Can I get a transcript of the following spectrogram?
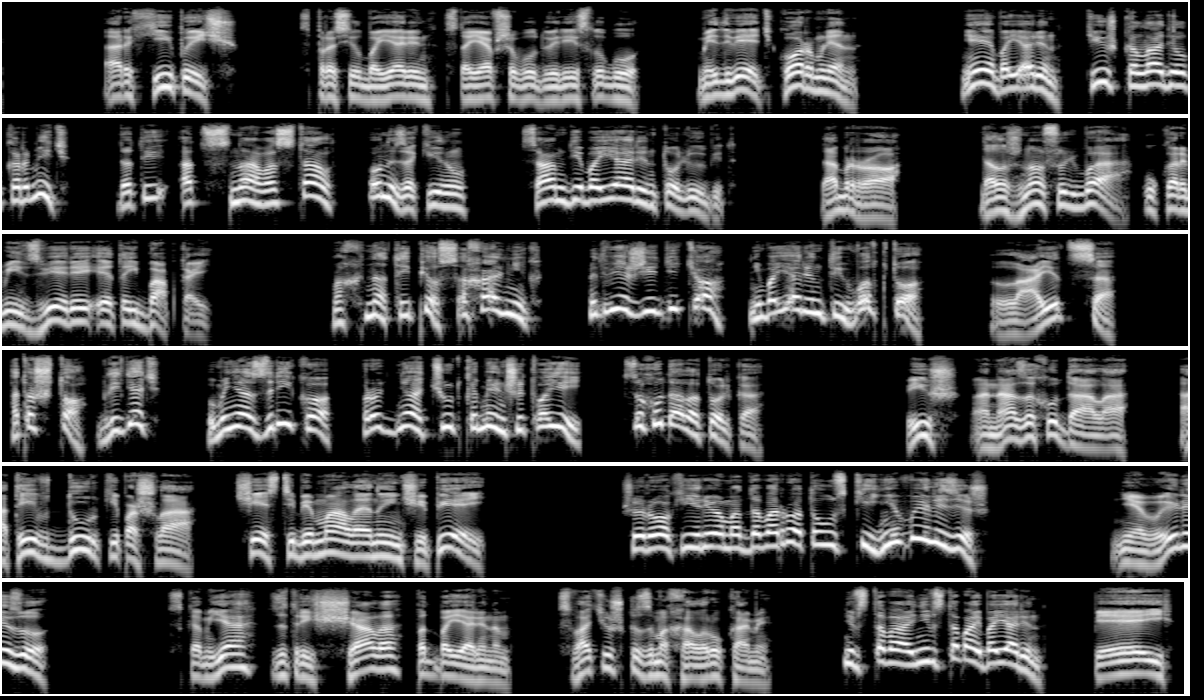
«Архипыч!» — спросил боярин, стоявшего у двери слугу. «Медведь кормлен?» «Не, боярин, Тишка ладил кормить. Да ты от сна восстал, он и закинул. Сам где боярин, то любит». «Добро. Должно судьба укормить зверей этой бабкой». «Мохнатый пес, охальник, медвежье дитё, не боярин ты, вот кто!» «Лается?» «А то что, глядеть? У меня зрико Родня чутка меньше твоей. Захудала только». Вишь, она захудала. А ты в дурки пошла. Честь тебе малая нынче, пей!» «Широк ерема до ворота узки, не вылезешь!» «Не вылезу!» Скамья затрещала под боярином. Сватюшка замахала руками. «Не вставай, не вставай, боярин! Пей!»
